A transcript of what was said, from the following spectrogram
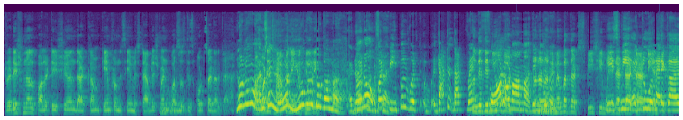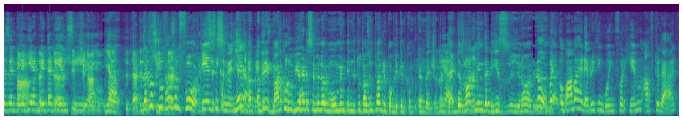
traditional politician that come came from the same establishment versus this outsider guy. No, no, Now, I'm saying no one happening knew with about Obama. At No, that no, point of but time. people would that that went No, they, they for knew about, Obama. They no, no, knew no. Remember that speech he made He's at me, that uh, two DNC Americas and Ah, he had made that uh, DNC. in Chicago. Yeah. That, that is that was speech that- 2004. DNC S- s- convention Yeah, he yeah, agreed. Marco Rubio had a similar moment in the 2012 Republican com- convention, but Yeah. that does not mean that he's, you know. No, but. Obama had everything going for him after that.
